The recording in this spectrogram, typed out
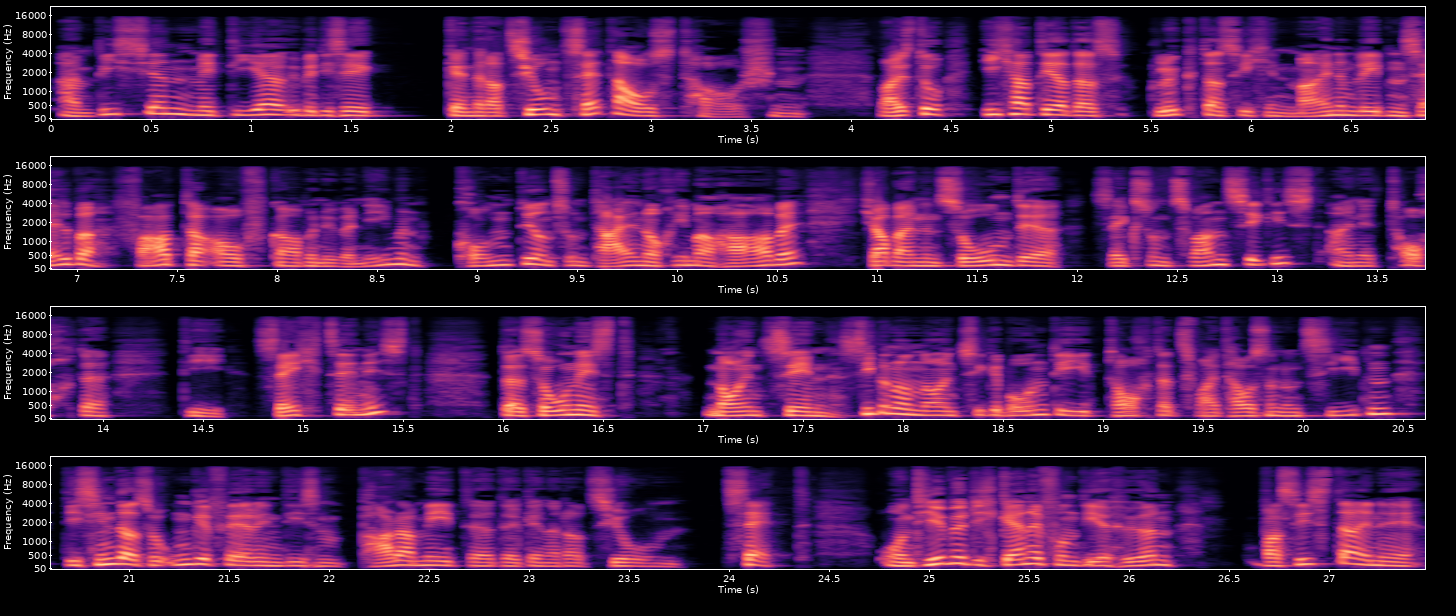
ein bisschen mit dir über diese Generation Z austauschen. Weißt du, ich hatte ja das Glück, dass ich in meinem Leben selber Vateraufgaben übernehmen konnte und zum Teil noch immer habe. Ich habe einen Sohn, der 26 ist, eine Tochter, die 16 ist. Der Sohn ist 1997 geboren, die Tochter 2007. Die sind also ungefähr in diesem Parameter der Generation Z. Und hier würde ich gerne von dir hören, was ist deine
